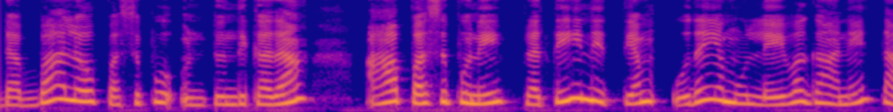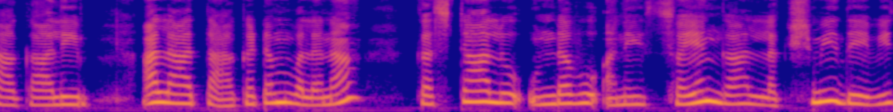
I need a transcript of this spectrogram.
డబ్బాలో పసుపు ఉంటుంది కదా ఆ పసుపుని ప్రతినిత్యం ఉదయము లేవగానే తాకాలి. అలా తాకటం వలన కష్టాలు ఉండవు అని స్వయంగా లక్ష్మీదేవి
